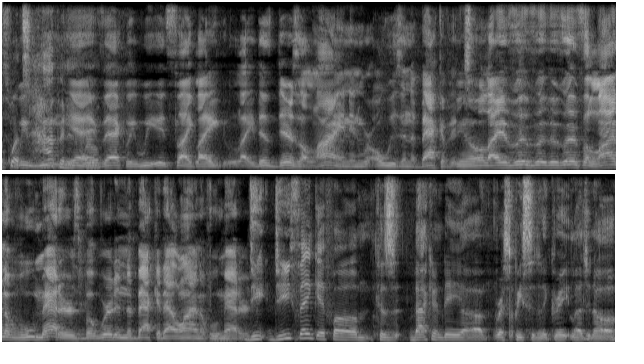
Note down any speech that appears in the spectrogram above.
just what's we, we- happening, Yeah, bro. exactly. We it's like like like there's there's a line and we're always in the back of it. You know, like it's, it's, it's, a line of who matters, but we're in the back of that line of who matters. Do you, do you think if um because back in the day, uh, recipes to the great legend uh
